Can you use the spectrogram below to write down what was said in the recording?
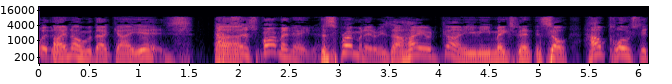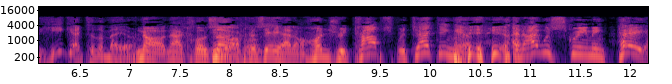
with it. I know who that guy is. That's Uh, the Sperminator. the Sperminator. He's a hired gun. He, he makes so. How close did he get to the mayor? No, not close Not at all, because they had a hundred cops protecting him. Yeah. And I was screaming, hey,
